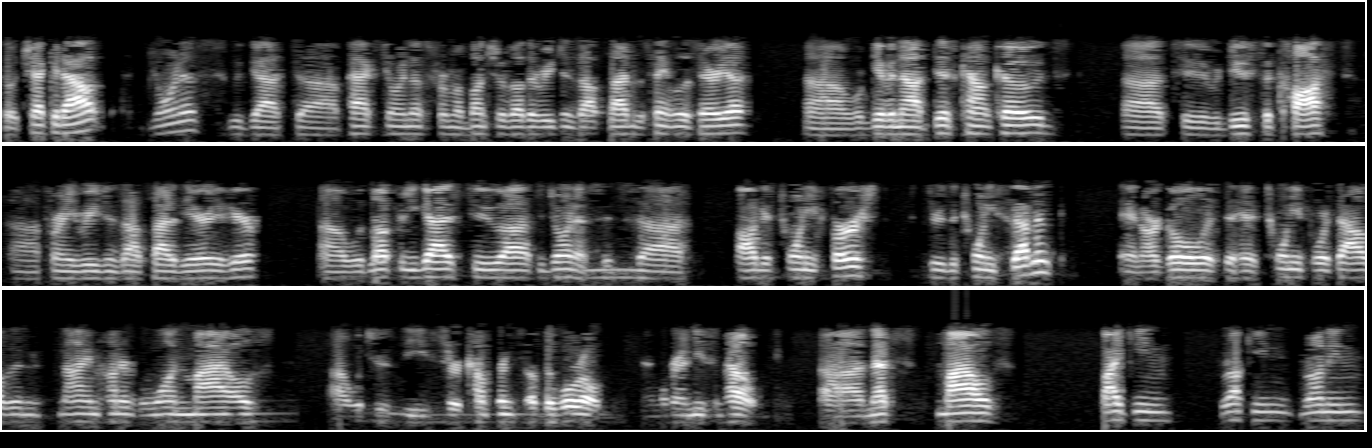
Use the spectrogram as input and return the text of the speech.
So check it out. Join us. We've got uh, PAX join us from a bunch of other regions outside of the St. Louis area. Uh, we're giving out discount codes uh, to reduce the cost uh, for any regions outside of the area here. Uh, would love for you guys to uh, to join us. It's uh, August 21st through the 27th, and our goal is to hit 24,901 miles uh, which is the circumference of the world, and we're going to need some help. Uh, and that's miles biking, rucking, running,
